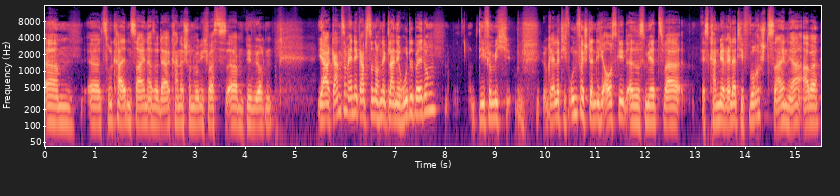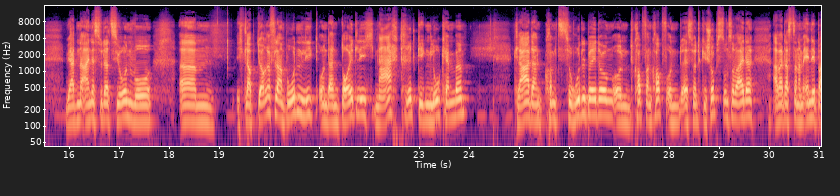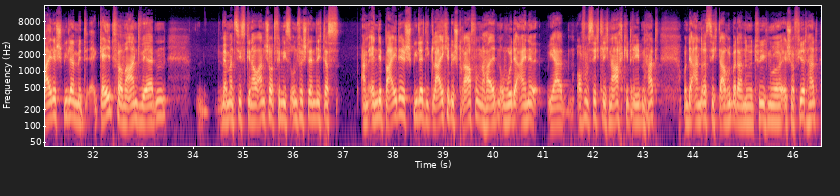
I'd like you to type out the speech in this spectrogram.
ähm, äh, zurückhaltend sein. Also da kann er schon wirklich was ähm, bewirken. Ja, ganz am Ende gab es dann noch eine kleine Rudelbildung, die für mich relativ unverständlich ausgeht. Also es mir zwar, es kann mir relativ wurscht sein, ja, aber wir hatten eine Situation, wo ähm, ich glaube, Dörrefler am Boden liegt und dann deutlich nachtritt gegen Lohkemper Klar, dann kommt es zur Rudelbildung und Kopf an Kopf und es wird geschubst und so weiter. Aber dass dann am Ende beide Spieler mit Gelb verwarnt werden, wenn man es genau anschaut, finde ich es unverständlich, dass am Ende beide Spieler die gleiche Bestrafung erhalten, obwohl der eine ja offensichtlich nachgetreten hat und der andere sich darüber dann natürlich nur echauffiert hat.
